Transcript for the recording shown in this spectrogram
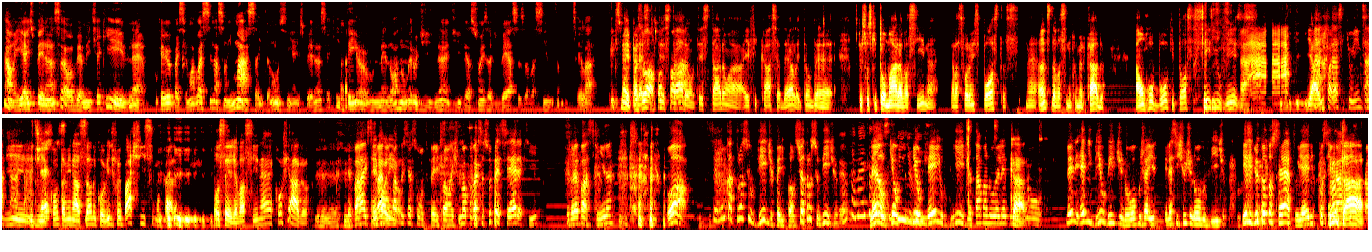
não, e a esperança, obviamente, é que, né, porque vai ser uma vacinação em massa, então, assim, a esperança é que tenha o um menor número de, né, de reações adversas à vacina, então, sei lá. Tem que é, parece Pessoal, que testaram, testaram a eficácia dela, então, é, as pessoas que tomaram a vacina, elas foram expostas, né, antes da vacina para o mercado, a um robô que tosse 6 mil vezes. e aí parece que o índice de, de é. contaminação do Covid foi baixíssimo, cara. Ou seja, a vacina é confiável. Você vai, você vai voltar com esse assunto, Felipão. A gente tem uma conversa super séria aqui sobre a vacina. Ó, oh, você nunca trouxe o vídeo, Felipão. Você já trouxe o vídeo? É, Não, porque eu filmei o vídeo, eu tava no, Cara. no ele, ele viu o vídeo de novo, já ele assistiu de novo o vídeo e ele viu que eu tô certo. E aí ele ficou sem Não graça. Tá.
